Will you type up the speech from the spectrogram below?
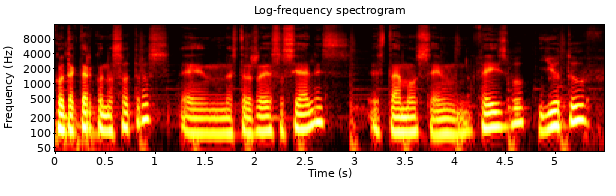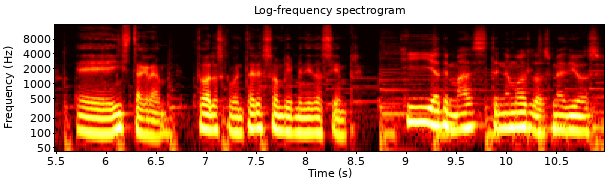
contactar con nosotros en nuestras redes sociales. Estamos en Facebook, YouTube e Instagram. Todos los comentarios son bienvenidos siempre. Y además tenemos los medios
